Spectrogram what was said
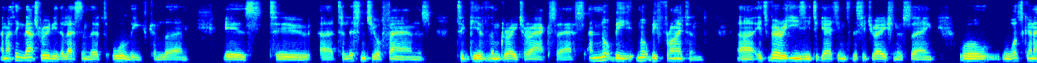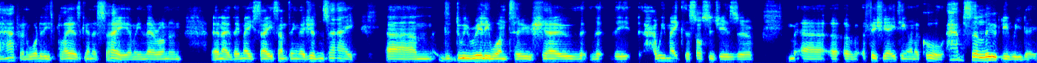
and I think that's really the lesson that all leagues can learn: is to uh, to listen to your fans, to give them greater access, and not be not be frightened uh, it's very easy to get into the situation of saying, well, what's going to happen? What are these players going to say? I mean, they're on and you know, they may say something they shouldn't say. Um, do, do, we really want to show the, the, the, how we make the sausages of, uh, of officiating on a call? Absolutely, we do.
